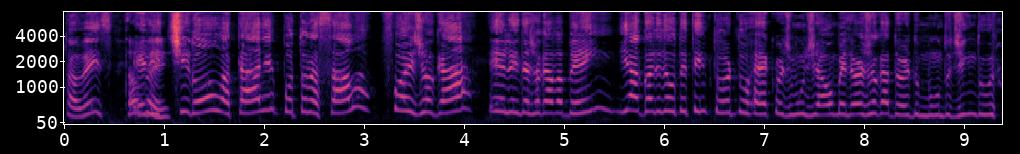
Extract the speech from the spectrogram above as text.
talvez, Talvez. ele tirou o Atari, botou na sala, foi jogar, ele ainda jogava bem, e agora ele é o detentor do recorde mundial, o melhor jogador do mundo de enduro.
